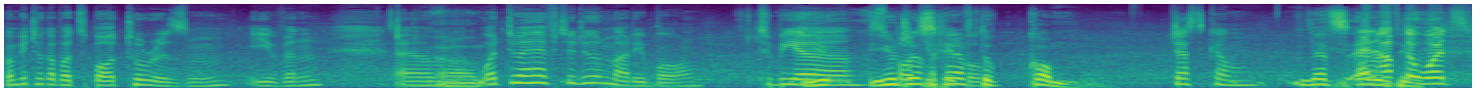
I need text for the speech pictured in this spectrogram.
when we talk about sport tourism? Even, um, um, what do I have to do in Maribor to be a? You, you just people? have to come. Just come. That's and everything. afterwards,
